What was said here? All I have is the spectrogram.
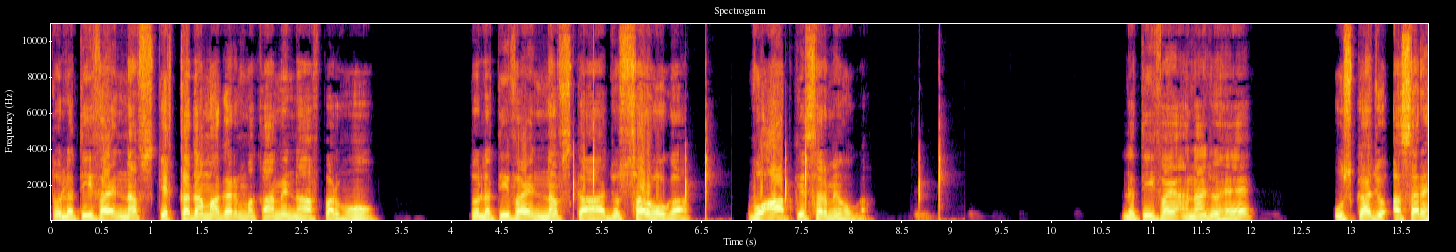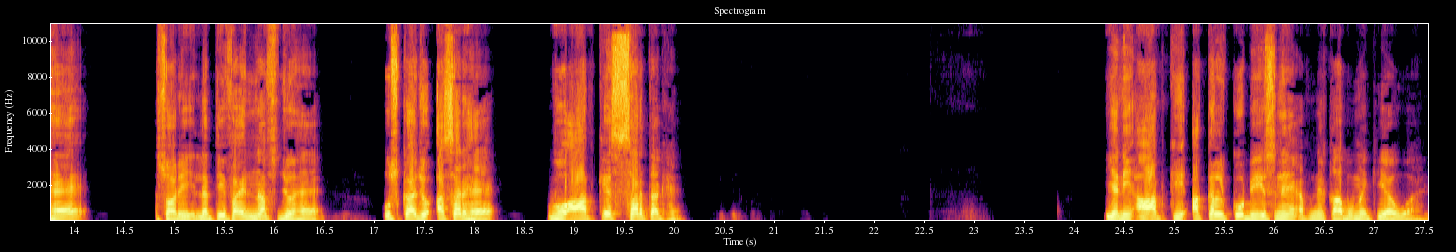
تو لطیفہ نفس کے قدم اگر مقام ناف پر ہوں، تو لطیفہ نفس کا جو سر ہوگا، وہ آپ کے سر میں ہوگا۔ لطیفہ انا جو ہے، اس کا جو اثر ہے، سوری، لطیفہ نفس جو ہے، اس کا جو اثر ہے، وہ آپ کے سر تک ہے۔ یعنی آپ کی عقل کو بھی اس نے اپنے قابو میں کیا ہوا ہے۔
